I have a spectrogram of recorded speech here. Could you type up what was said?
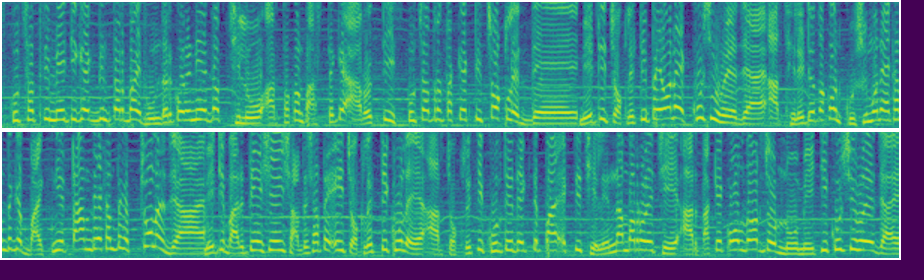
স্কুল ছাত্রী মেয়েটিকে একদিন তার ভাই ভুন্ডার করে নিয়ে যাচ্ছিল, আর তখন পাশ থেকে আরও একটি স্কুল ছাত্র তাকে একটি চকলেট দেয়। মেয়েটি চকলেটটি পেয়ে অনেক খুশি হয়ে যায়, আর ছেলেটি তখন খুশি মনে এখান থেকে বাইক নিয়ে টান দিয়ে এখান থেকে চলে যায়। মেয়েটি বাড়িতে এসে সাথে সাথে এই চকলেটটি খুলে, আর চকলেটটি খুলতে দেখতে পায় একটি ছেলের নাম্বার রয়েছে, আর তাকে কল দেওয়ার জন্য মেয়েটি খুশি হয়ে যায়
